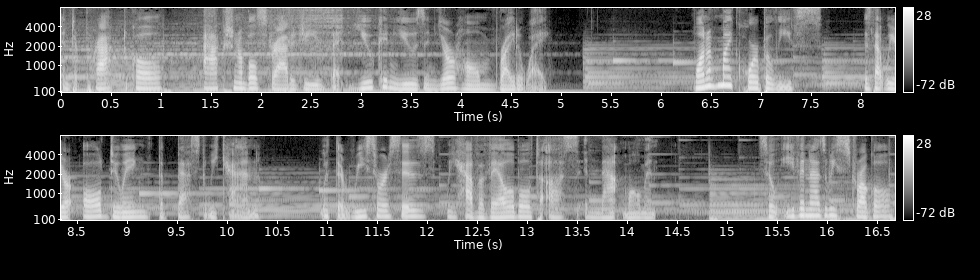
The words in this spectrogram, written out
into practical, actionable strategies that you can use in your home right away. One of my core beliefs is that we are all doing the best we can with the resources we have available to us in that moment. So even as we struggle,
